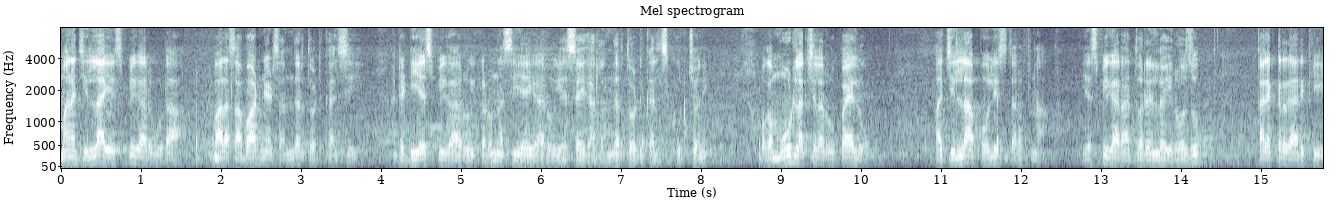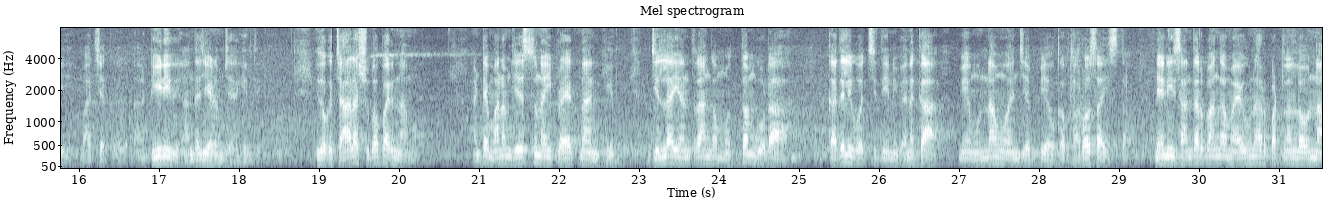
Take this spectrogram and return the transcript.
మన జిల్లా ఎస్పీ గారు కూడా వాళ్ళ సబార్డినేట్స్ అందరితోటి కలిసి అంటే డిఎస్పీ గారు ఇక్కడ ఉన్న సిఐ గారు ఎస్ఐ గారు అందరితోటి కలిసి కూర్చొని ఒక మూడు లక్షల రూపాయలు ఆ జిల్లా పోలీస్ తరఫున ఎస్పీ గారి ఆధ్వర్యంలో ఈరోజు కలెక్టర్ గారికి మా చెక్ డీడీ అందజేయడం జరిగింది. ఇది ఒక చాలా శుభ పరిణామం. అంటే మనం చేస్తున్న ఈ ప్రయత్నానికి జిల్లా యంత్రాంగం మొత్తం కూడా కదిలి వచ్చి దీని వెనుక మేము ఉన్నాము అని చెప్పి ఒక భరోసా ఇస్తాం. నేను ఈ సందర్భంగా మహబూబ్నగర్ పట్టణంలో ఉన్న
